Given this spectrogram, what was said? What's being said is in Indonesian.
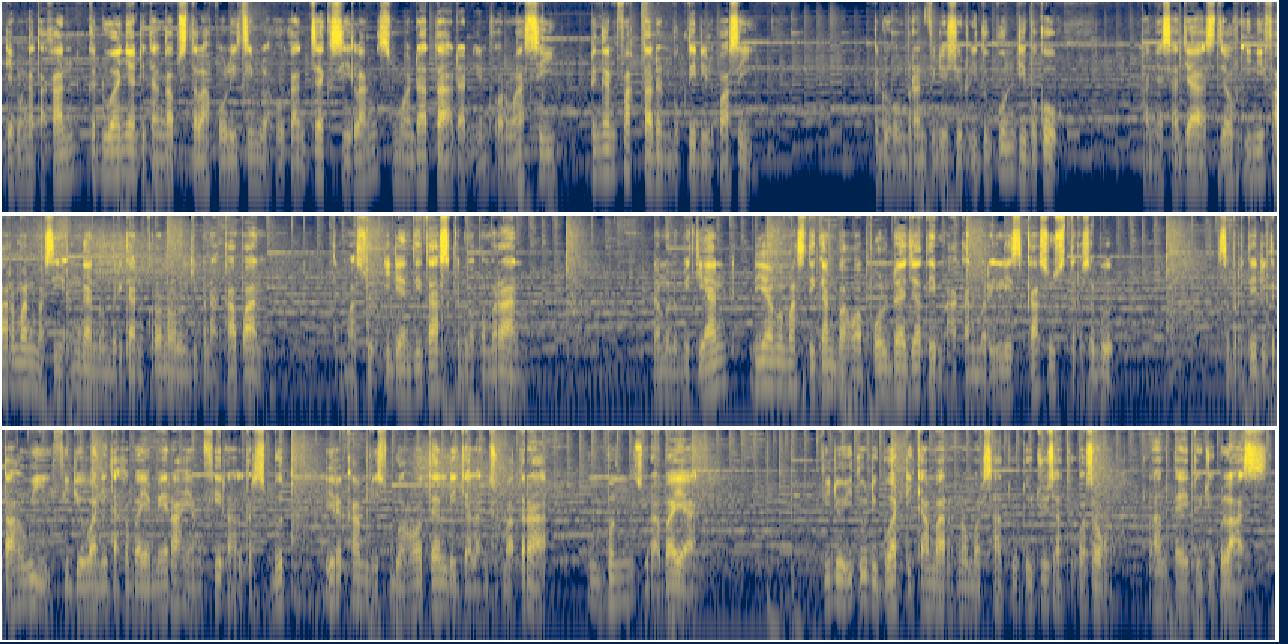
Dia mengatakan keduanya ditangkap setelah polisi melakukan cek silang semua data dan informasi dengan fakta dan bukti di lokasi. Kedua pemeran video syur itu pun dibekuk. Hanya saja sejauh ini Farman masih enggan memberikan kronologi penangkapan, termasuk identitas kedua pemeran. Namun demikian, dia memastikan bahwa Polda Jatim akan merilis kasus tersebut. Seperti diketahui, video wanita kebaya merah yang viral tersebut direkam di sebuah hotel di Jalan Sumatera, Gubeng, Surabaya. Video itu dibuat di kamar nomor 1710, lantai 17.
